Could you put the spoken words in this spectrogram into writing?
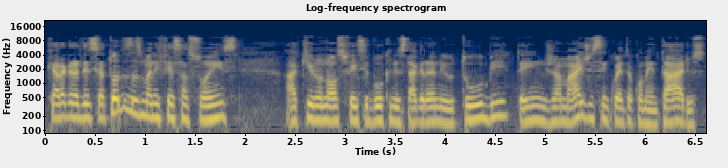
Quero agradecer a todas as manifestações aqui no nosso Facebook, no Instagram, no YouTube. Tem já mais de 50 comentários.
